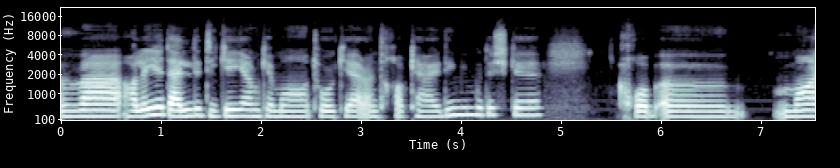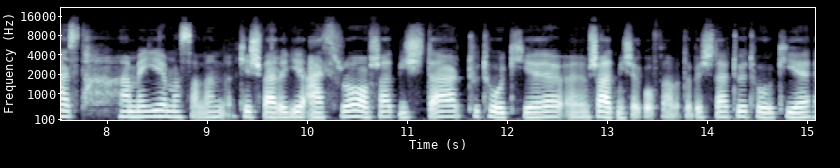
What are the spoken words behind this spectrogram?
و حالا یه دلیل دیگه هم که ما ترکیه رو انتخاب کردیم این بودش که خب ما از همه مثلا کشورهای اطراف شاید بیشتر تو ترکیه شاید میشه گفتم تا بیشتر تو ترکیه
